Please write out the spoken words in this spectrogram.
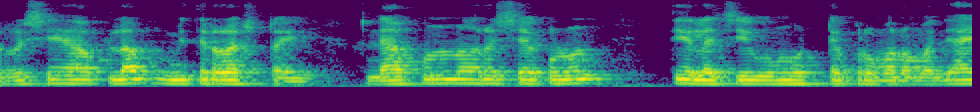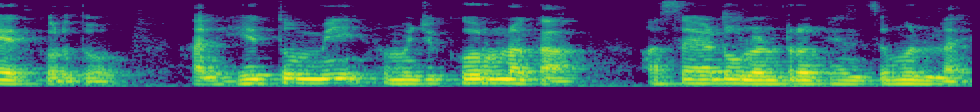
रशिया हा आपला मित्र राष्ट्र आहे. आणि आपण रशियाकडून तेलाची मोठ्या प्रमाणामध्ये आयात करतो. आणि हे तुम्ही म्हणजे करू नका असं या डोनाल्ड ट्रम्प यांचं म्हणणं आहे.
